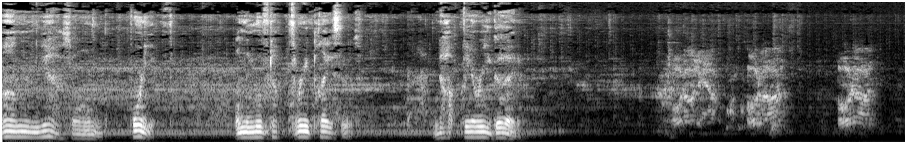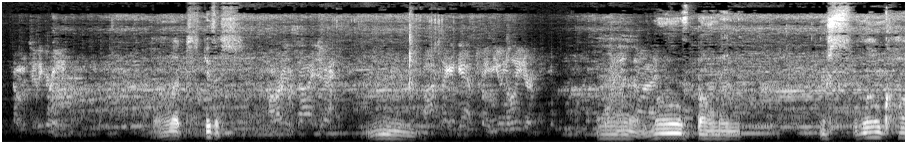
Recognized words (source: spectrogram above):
Um yeah. So um, 40th. Only moved up three places. Not very good. Let's do this. Mm. Uh, move, Bowman. Your slow car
